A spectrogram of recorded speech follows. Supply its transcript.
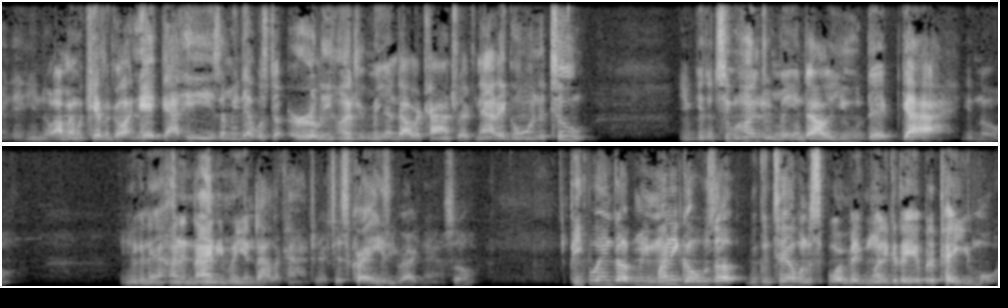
And then, you know, I remember Kevin Garnett got his. I mean, that was the early $100 million contract. Now they're going to two. You get a $200 million, you that guy, you know. You're looking at $190 million contracts. It's crazy right now. So people end up, I mean, money goes up. You can tell when the sport make money because they're able to pay you more.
